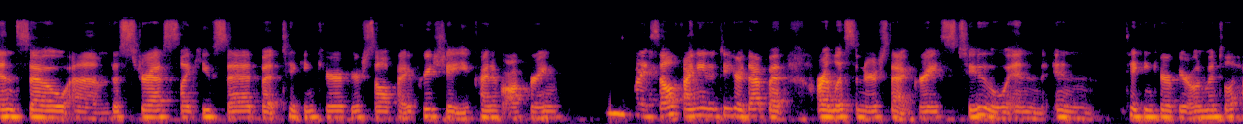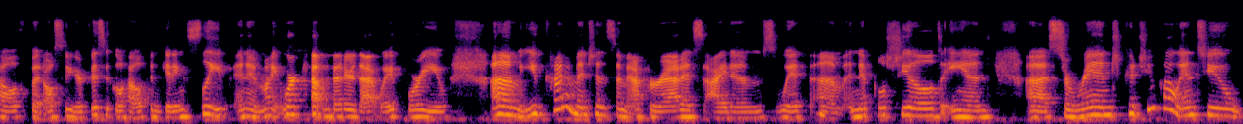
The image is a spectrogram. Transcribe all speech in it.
And so um, the stress, like you said, but taking care of yourself, I appreciate you kind of offering myself i needed to hear that but our listeners that grace too in in taking care of your own mental health but also your physical health and getting sleep and it might work out better that way for you. Um, you've kind of mentioned some apparatus items with um, a nipple shield and a syringe. Could you go into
